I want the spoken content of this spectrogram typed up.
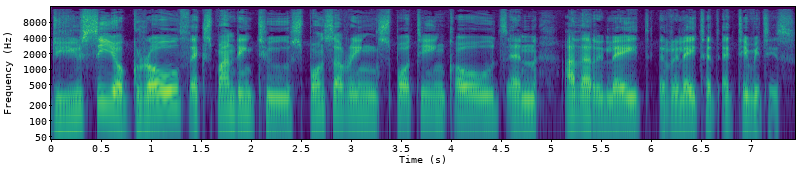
do you see your growth expanding to sponsoring sporting codes and other relate, related activities?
